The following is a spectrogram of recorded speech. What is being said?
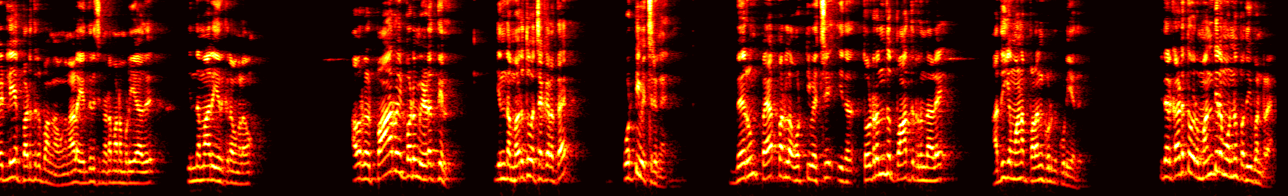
பெட்லேயே படுத்திருப்பாங்க. அவங்களால எந்திரிச்சு நடமாட முடியாது. இந்த மாதிரி இருக்கிறவங்களும் அவர்கள் பார்வைப்படும் இடத்தில் இந்த மருத்துவ சக்கரத்தை ஒட்டி வச்சுருங்க. வெறும் பேப்பரில் ஒட்டி வச்சு இதை தொடர்ந்து பார்த்துட்டு இருந்தாலே அதிகமான பலன் கொடுக்கக்கூடியது. இதற்கு அடுத்து ஒரு மந்திரம் ஒன்று பதிவு பண்ணுறேன்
